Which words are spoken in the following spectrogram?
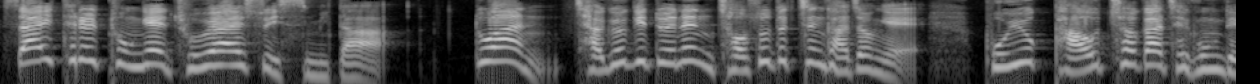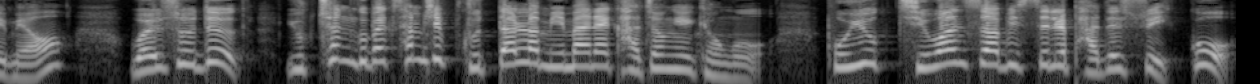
사이트를 통해 조회할 수 있습니다. 또한 자격이 되는 저소득층 가정에 보육 바우처가 제공되며 월소득 6,939달러 미만의 가정의 경우 보육 지원 서비스를 받을 수 있고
